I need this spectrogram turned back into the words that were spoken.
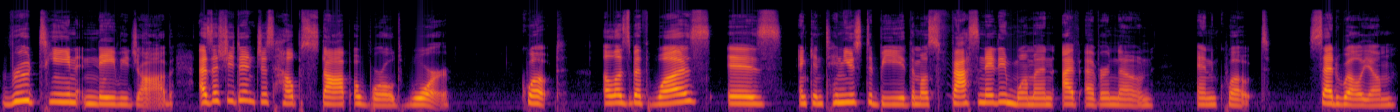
routine Navy job, as if she didn't just help stop a world war. Quote Elizabeth was, is, and continues to be the most fascinating woman I've ever known. End quote. Said William,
